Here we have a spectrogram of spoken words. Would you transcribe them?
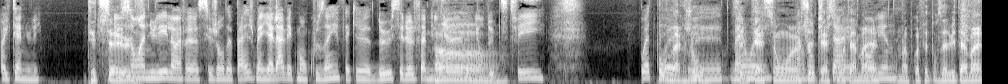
a été annulé. T'es-tu sérieuse? Ils ont annulé leur euh, séjour de pêche. Ben, il y allait avec mon cousin, fait que deux cellules familiales, ils ont deux ah. petites filles. Pauvre Marjo. Ben salutations, euh, salutations à ta mère. On en profite pour saluer ta mère.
